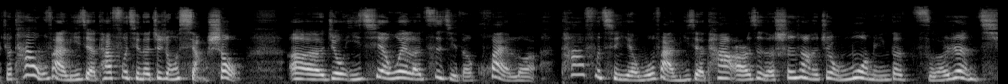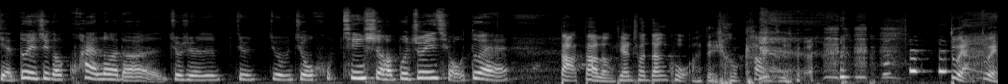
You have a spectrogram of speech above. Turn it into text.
就他无法理解他父亲的这种享受。呃，就一切为了自己的快乐，他父亲也无法理解他儿子的身上的这种莫名的责任，且对这个快乐的，就是就就就轻视和不追求。对，大大冷天穿单裤这种抗拒。对对，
